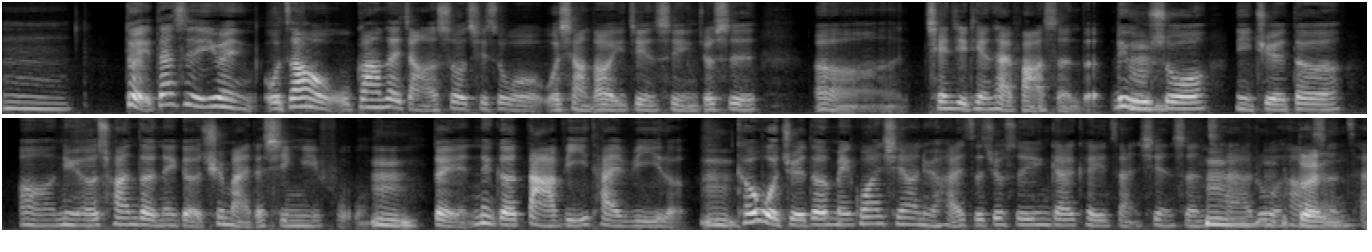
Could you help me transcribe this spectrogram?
嗯，对。但是因为我知道我刚刚在讲的时候，其实我我想到一件事情，就是呃前几天才发生的，例如说，你觉得呃女儿穿的那个去买的新衣服，嗯。对，那个大 V 太 V 了，嗯，可我觉得没关系啊，女孩子就是应该可以展现身材啊，如果她有身材，，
